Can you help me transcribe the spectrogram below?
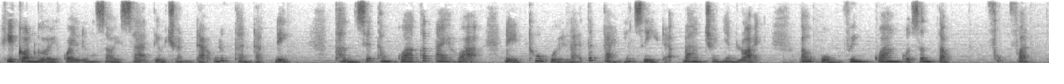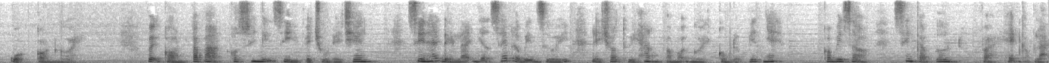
Khi con người quay lưng rời xa tiêu chuẩn đạo đức thần đặt định, thần sẽ thông qua các tai họa để thu hồi lại tất cả những gì đã ban cho nhân loại, bao gồm vinh quang của dân tộc, phúc phận của con người. Vậy còn các bạn có suy nghĩ gì về chủ đề trên? Xin hãy để lại nhận xét ở bên dưới để cho Thúy Hằng và mọi người cùng được biết nhé. Còn bây giờ, xin cảm ơn và hẹn gặp lại.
